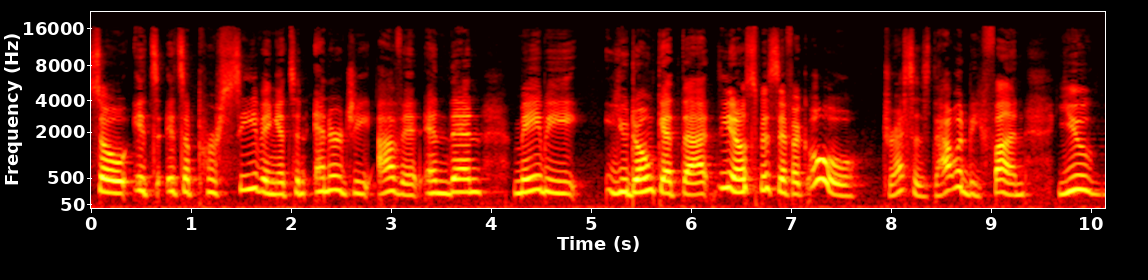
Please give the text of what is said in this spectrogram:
So it's it's a perceiving it's an energy of it. And then maybe you don't get that you know specific oh dresses that would be fun. You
